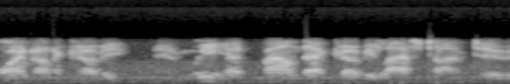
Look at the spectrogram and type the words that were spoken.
point on a covey, and we had found that covey last time too.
